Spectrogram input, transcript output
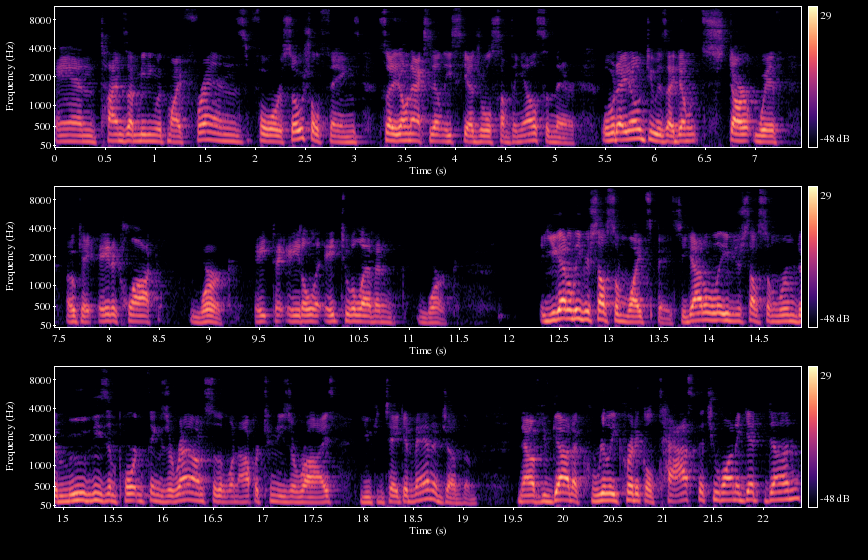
and times I'm meeting with my friends for social things so I don't accidentally schedule something else in there. But what I don't do is I don't start with, okay, 8 o'clock work, 8 to 8, 8 to 11 work. You got to leave yourself some white space. You got to leave yourself some room to move these important things around so that when opportunities arise, you can take advantage of them. Now, if you've got a really critical task that you want to get done,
